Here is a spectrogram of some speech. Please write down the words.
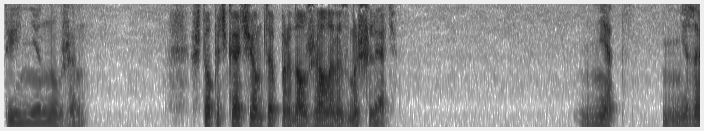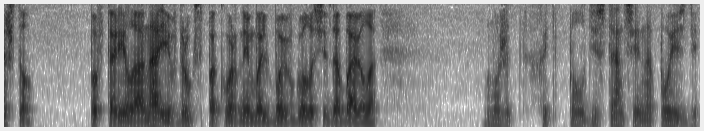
ты не нужен». Штопочка о чем-то продолжала размышлять. «Нет, ни за что», — повторила она и вдруг с покорной мольбой в голосе добавила. «Может, хоть полдистанции на поезде?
